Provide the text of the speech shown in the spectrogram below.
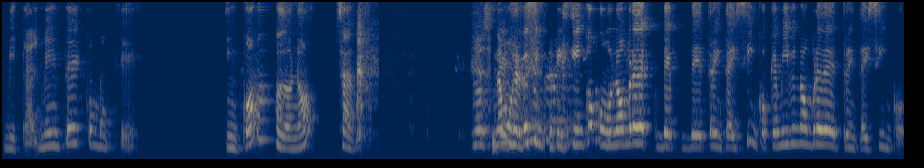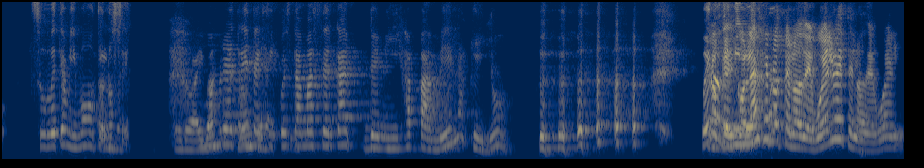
vitalmente como que incómodo, ¿no? O sea, una mujer de 55 con un hombre de, de, de 35, ¿qué mide un hombre de 35? Súbete a mi moto, no sé. pero hay Un hombre de bastante. 35 está más cerca de mi hija Pamela que yo. Bueno, lo que de el mi colágeno te lo devuelve, te lo devuelve.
